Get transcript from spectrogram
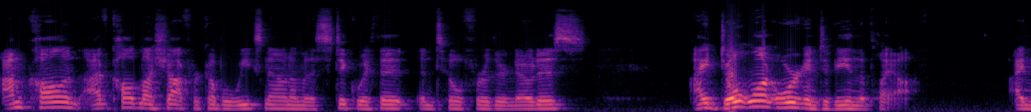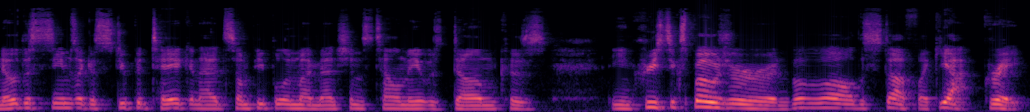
I'm calling. I've called my shot for a couple weeks now, and I'm going to stick with it until further notice. I don't want Oregon to be in the playoff. I know this seems like a stupid take, and I had some people in my mentions telling me it was dumb because the increased exposure and blah blah blah all this stuff. Like, yeah, great.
